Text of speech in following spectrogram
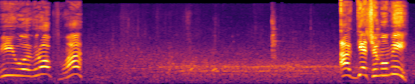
Ви у Европу, а? А где ќемо ми?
